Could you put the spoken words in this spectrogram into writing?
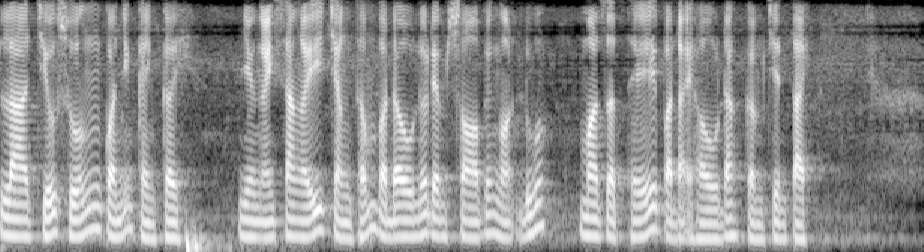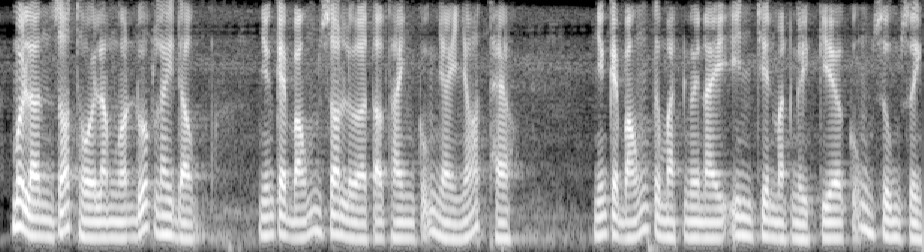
là chiếu xuống qua những cành cây nhưng ánh sáng ấy chẳng thấm vào đâu nếu đem so với ngọn đuốc mà giật thế và đại hầu đang cầm trên tay. Mỗi lần gió thổi làm ngọn đuốc lay động, những cái bóng do lửa tạo thành cũng nhảy nhót theo. Những cái bóng từ mặt người này in trên mặt người kia cũng rung rinh,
